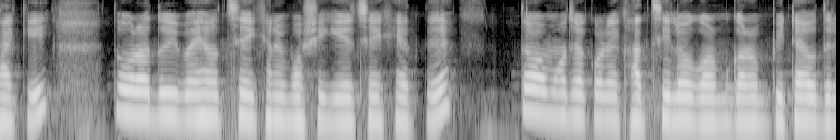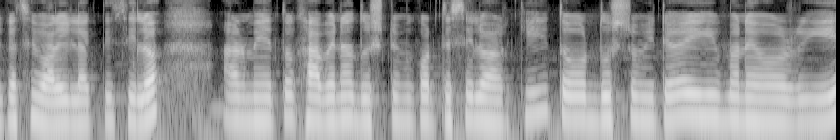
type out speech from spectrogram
থাকে তো ওরা দুই ভাই হচ্ছে এখানে বসে গিয়েছে খেতে। তো মজা করে খাচ্ছিল, গরম গরম পিঠা ওদের কাছে ভালোই লাগতেছিল। আর মেয়ে তো খাবে না, দুষ্টুমি করতেছিল আর কি। তো ওর দুষ্টুমিটাই মানে ওর ইয়ে।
